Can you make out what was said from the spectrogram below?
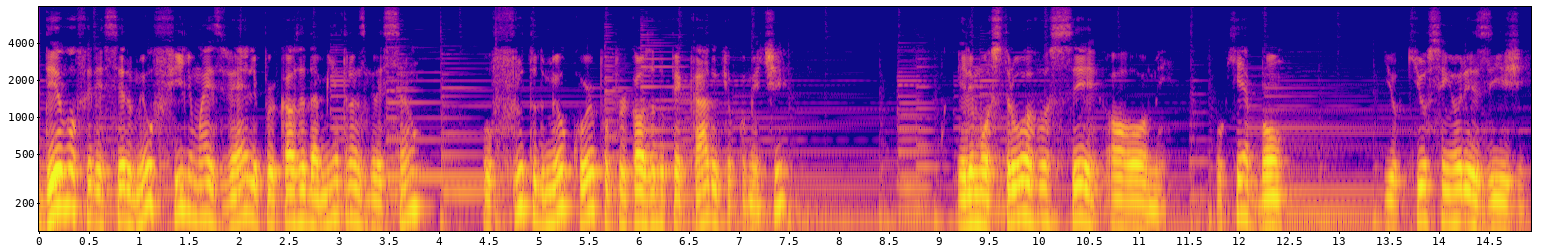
Devo oferecer o meu filho mais velho por causa da minha transgressão, o fruto do meu corpo por causa do pecado que eu cometi? Ele mostrou a você, ó homem, o que é bom e o que o Senhor exige.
